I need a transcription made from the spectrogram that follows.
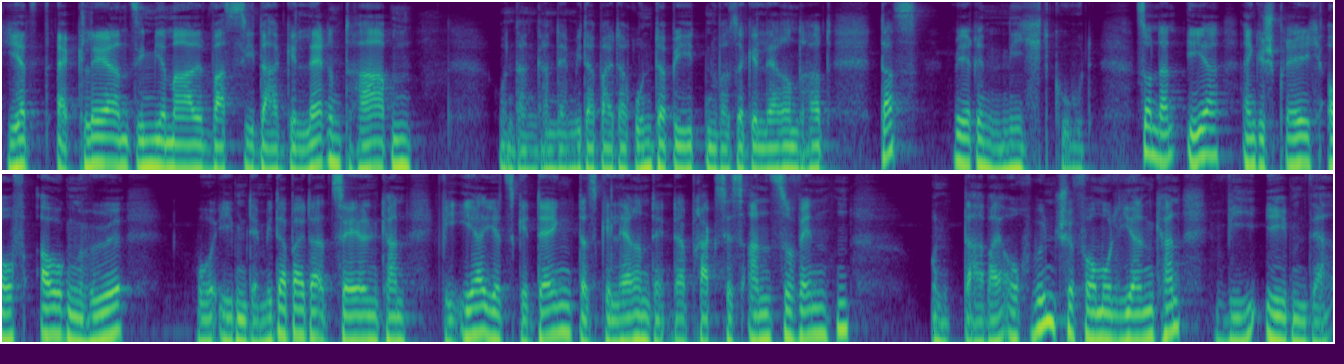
jetzt erklären Sie mir mal, was Sie da gelernt haben. Und dann kann der Mitarbeiter runterbeten, was er gelernt hat. Das wäre nicht gut, sondern eher ein Gespräch auf Augenhöhe, wo eben der Mitarbeiter erzählen kann, wie er jetzt gedenkt, das Gelernte in der Praxis anzuwenden und dabei auch Wünsche formulieren kann, wie eben der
